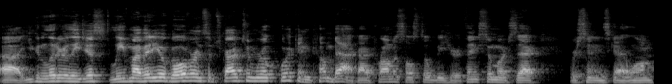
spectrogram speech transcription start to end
Uh, you can literally just leave my video, go over and subscribe to him real quick and come back. I promise I'll still be here. Thanks so much, Zach, for sending this guy along.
